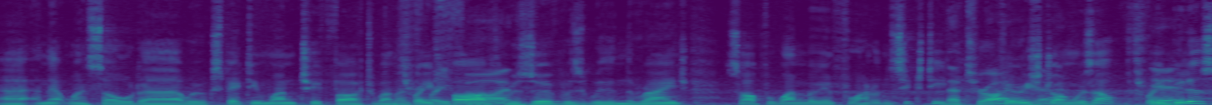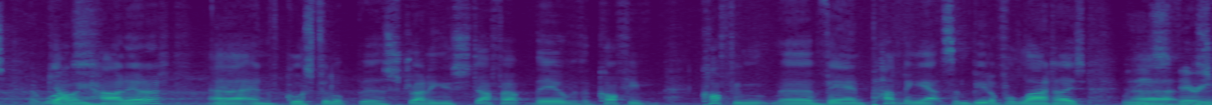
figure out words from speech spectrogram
Uh, and that one sold. Uh, we were expecting 125 to 135. The reserve was within the range. Sold for 1,460. That's right, Very yeah. strong result. Three bidders going hard at it, uh, and of course Philip uh, strutting his stuff up there with a coffee coffee uh, van pumping out some beautiful lattes. With his very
